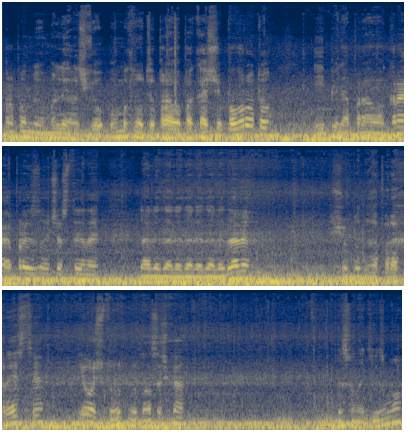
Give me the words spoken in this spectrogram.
Пропонуємо Лірочки вмикнути правий показчик повороту і біля правого краю проїзної частини. Далі, далі, далі, далі, далі. Що буде на перехресті. І ось тут, будь ласка, без фанатізму.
